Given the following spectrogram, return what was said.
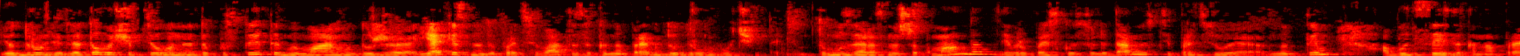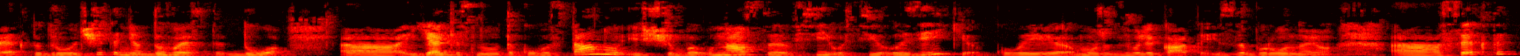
І от, друзі, для того, щоб цього не допустити, ми маємо дуже якісно допрацювати законопроект до другого читання. Тому зараз наша команда Європейської солідарності працює над тим, аби цей законопроект до другого читання довести до якісного такого стану, і щоб у нас е, всі ось ці лазейки, коли можуть зволікати із забороною е, секти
